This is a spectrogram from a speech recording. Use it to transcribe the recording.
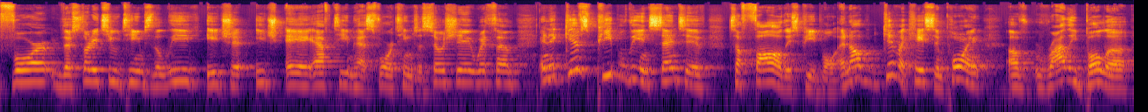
Four, there's 32 teams in the league. Each each AAF team has four teams associated with them, and it gives people the incentive to follow these people. And I'll give a case in point of Riley Bullough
